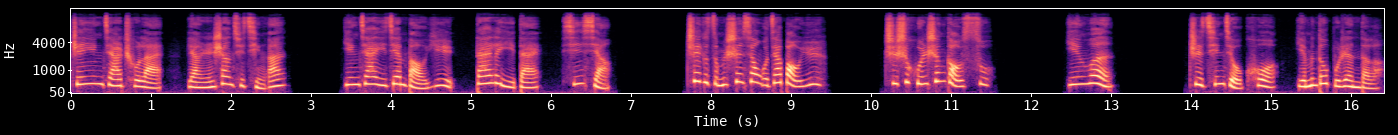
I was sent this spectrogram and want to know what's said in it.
真英家出来，两人上去请安。英家一见宝玉，呆了一呆，心想：这个怎么甚像我家宝玉？只是浑身缟素。因问：至亲九阔，爷们都不认得了。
